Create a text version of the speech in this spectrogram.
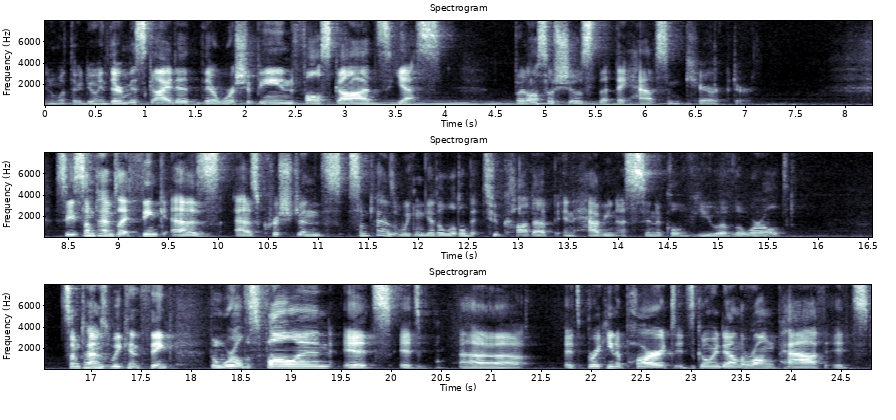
in what they're doing. They're misguided, they're worshiping false gods, yes, but also shows that they have some character. See, sometimes I think as as Christians, sometimes we can get a little bit too caught up in having a cynical view of the world. Sometimes we can think the world has fallen, it's it's uh, it's breaking apart, it's going down the wrong path, it's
